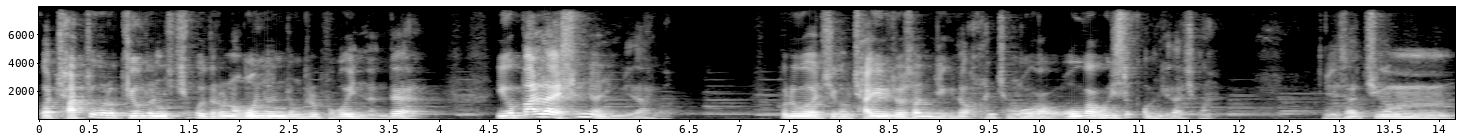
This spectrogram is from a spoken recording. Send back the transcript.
그 좌쪽으로 기울은 친구들은 5년 정도를 보고 있는데 이거 빨라야 10년입니다. 그리고 지금 자유조선 얘기도 한참 오가고, 오가고 있을 겁니다. 지금. 그래서 지금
